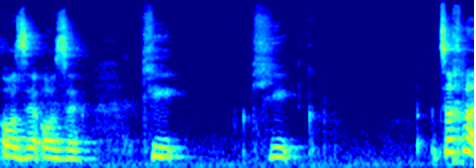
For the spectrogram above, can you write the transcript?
או זה או זה. כי, כי צריך, לה,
